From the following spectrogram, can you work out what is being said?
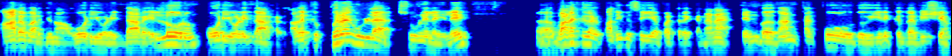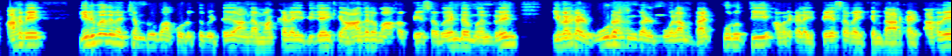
ஆதவ அர்ஜுனா ஓடி ஒளிந்தார் எல்லோரும் ஓடி ஒளிந்தார்கள். அதற்கு பிறகு உள்ள சூழ்நிலையிலே வழக்குகள் பதிவு செய்யப்பட்டிருக்கின்றன என்பதுதான் தற்போது இருக்கின்ற விஷயம். ஆகவே இருபது லட்சம் ரூபாய் கொடுத்துவிட்டு அந்த மக்களை விஜய்க்கு ஆதரவாக பேச வேண்டும் என்று இவர்கள் ஊடகங்கள் மூலம் வற்புறுத்தி அவர்களை பேச வைக்கின்றார்கள். ஆகவே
